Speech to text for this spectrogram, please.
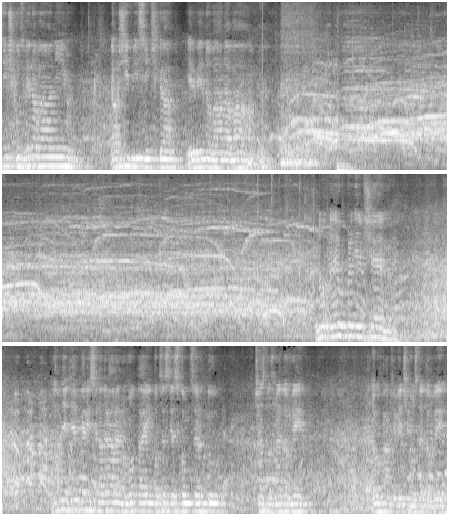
písničku s věnováním. Další písnička je věnována vám. No, ne úplně všem. Hlavně těm, kteří se nad ránem motají po cestě z koncertu. Často jsme to my. Doufám, že většinou jste to vy.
